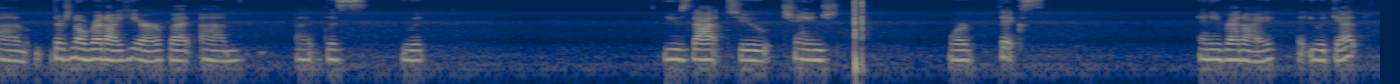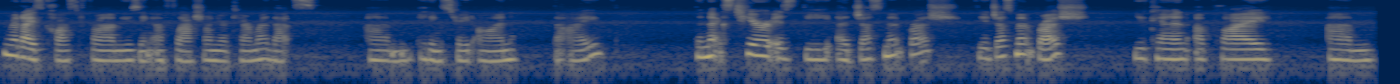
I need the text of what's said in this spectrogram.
um, there's no red eye here, but um, uh, this, you would use that to change or fix any red eye that you would get. And red eyes cost from using a flash on your camera that's um, hitting straight on the eye. The next here is the adjustment brush. The adjustment brush, you can apply um,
